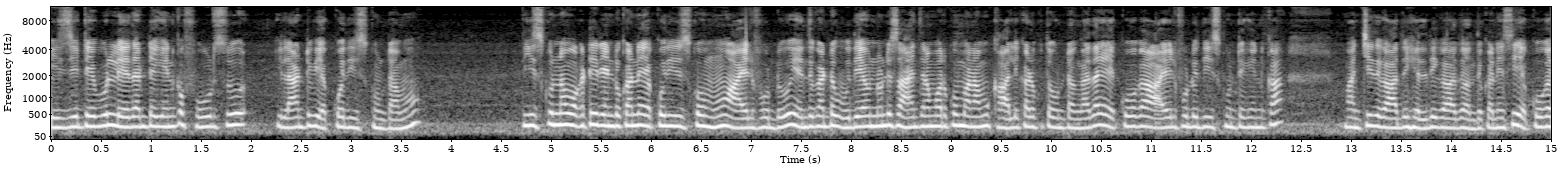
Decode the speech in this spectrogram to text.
వెజిటేబుల్ లేదంటే కనుక ఫ్రూట్స్ ఇలాంటివి ఎక్కువ తీసుకుంటాము. తీసుకున్న ఒకటి రెండు కన్నా ఎక్కువ తీసుకోము ఆయిల్ ఫుడ్ ఎందుకంటే ఉదయం నుండి సాయంత్రం వరకు మనము ఖాళీ కడుపుతూ ఉంటాం కదా ఎక్కువగా ఆయిల్ ఫుడ్ తీసుకుంటే కనుక మంచిది కాదు హెల్దీ కాదు అందుకనేసి ఎక్కువగా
